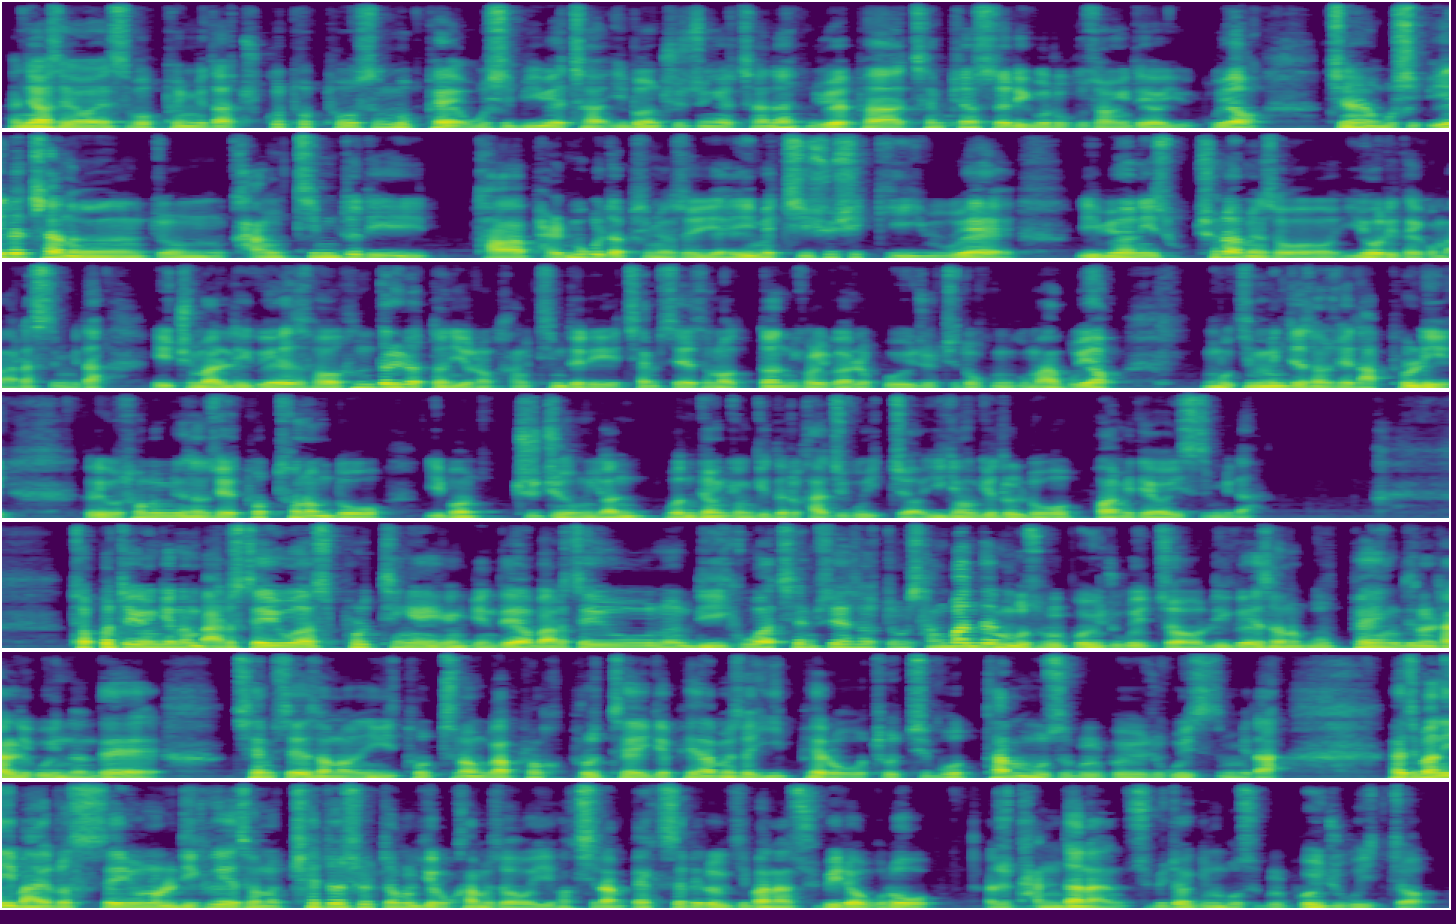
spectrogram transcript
안녕하세요. S버프입니다. 축구토토 승무패 52회차 이번 주중회차는 UEFA 챔피언스 리그로 구성이 되어 있고요. 지난 51회차는 좀 강팀들이 다 발목을 잡히면서 이 A매치 휴식기 이후에 이변이 속출하면서 2월이 되고 말았습니다. 이 주말 리그에서 흔들렸던 이런 강팀들이 챔스에서는 어떤 결과를 보여줄지도 궁금하고요. 뭐 김민재 선수의 나폴리 그리고 손흥민 선수의 토트넘도 이번 주중 연, 원정 경기들을 가지고 있죠. 이 경기들도 포함이 되어 있습니다. 첫 번째 경기는 마르세유와 스포팅의 경기인데요. 마르세유는 리그와 챔스에서 좀 상반된 모습을 보여주고 있죠. 리그에서는 무패 행진을 달리고 있는데 챔스에서는 이 토트넘과 프랑크푸르트에게 패하면서 2패로 좋지 못한 모습을 보여주고 있습니다. 하지만 이 마르세유는 리그에서는 최저 실점을 기록하면서 이 확실한 백스리를 기반한 수비력으로 아주 단단한 수비적인 모습을 보여주고 있죠.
